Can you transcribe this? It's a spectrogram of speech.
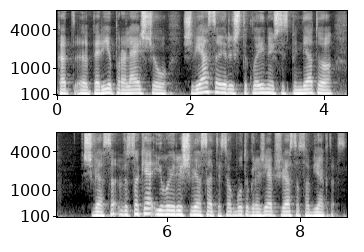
kad e, per jį praleisčiau šviesą ir iš stiklainio išsispindėtų šviesa, visokia įvairi šviesa, tiesiog būtų gražiai apšviestas objektas.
